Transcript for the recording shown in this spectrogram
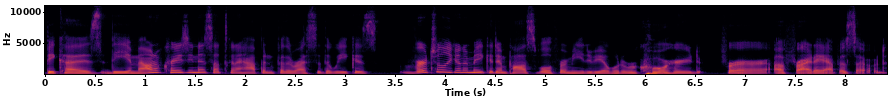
because the amount of craziness that's going to happen for the rest of the week is virtually going to make it impossible for me to be able to record for a Friday episode.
